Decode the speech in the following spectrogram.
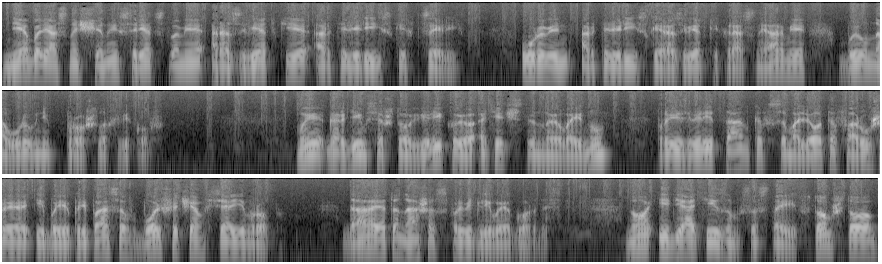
не были оснащены средствами разведки артиллерийских целей. Уровень артиллерийской разведки Красной Армии был на уровне прошлых веков. Мы гордимся, что в Великую Отечественную войну произвели танков, самолетов, оружия и боеприпасов больше, чем вся Европа. Да, это наша справедливая гордость. Но идиотизм состоит в том, что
